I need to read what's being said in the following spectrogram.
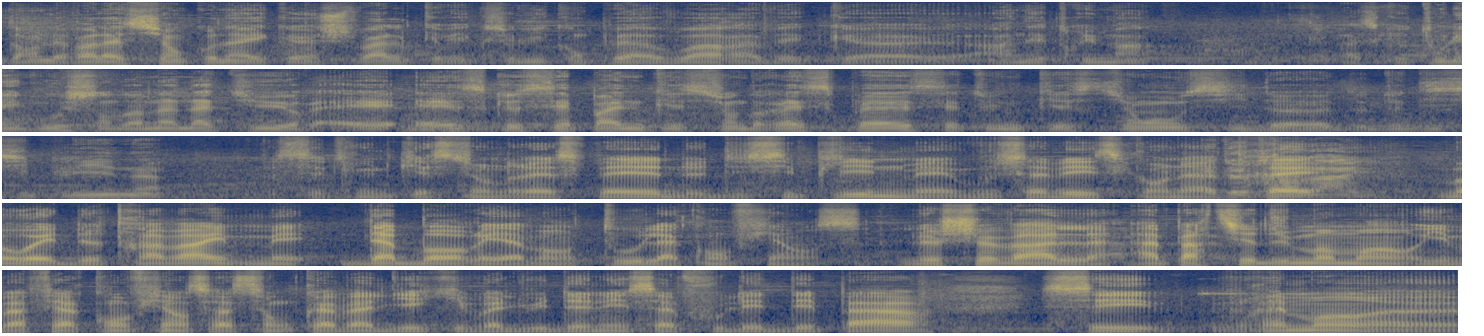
dans les relations qu'on a avec un cheval qu'avec celui qu'on peut avoir avec euh, un être humain? Parce que tous les goûts sont dans la nature. Est-ce que c'est pas une question de respect? C'est une question aussi de, de- de discipline? C'est une question de respect, de discipline, mais vous savez, c'est qu'on a de très... travail. Mais ouais, de travail, mais d'abord et avant tout, la confiance. Le cheval, à partir du moment où il va faire confiance à son cavalier qui va lui donner sa foulée de départ, c'est vraiment euh,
